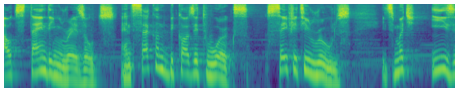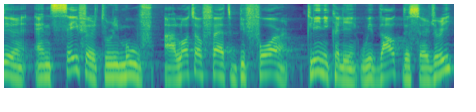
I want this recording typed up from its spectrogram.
outstanding results. And second, because it works. Safety rules. It's much easier and safer to remove a lot of fat before clinically without the surgery,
